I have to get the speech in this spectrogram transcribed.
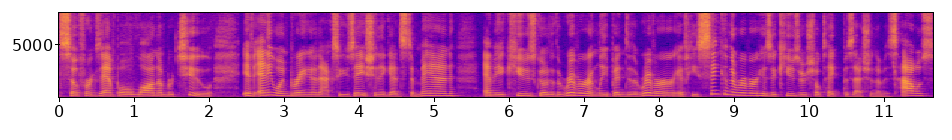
So, for example, law number two if anyone bring an accusation against a man, and the accused go to the river and leap into the river, if he sink in the river, his accuser shall take possession of his house.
